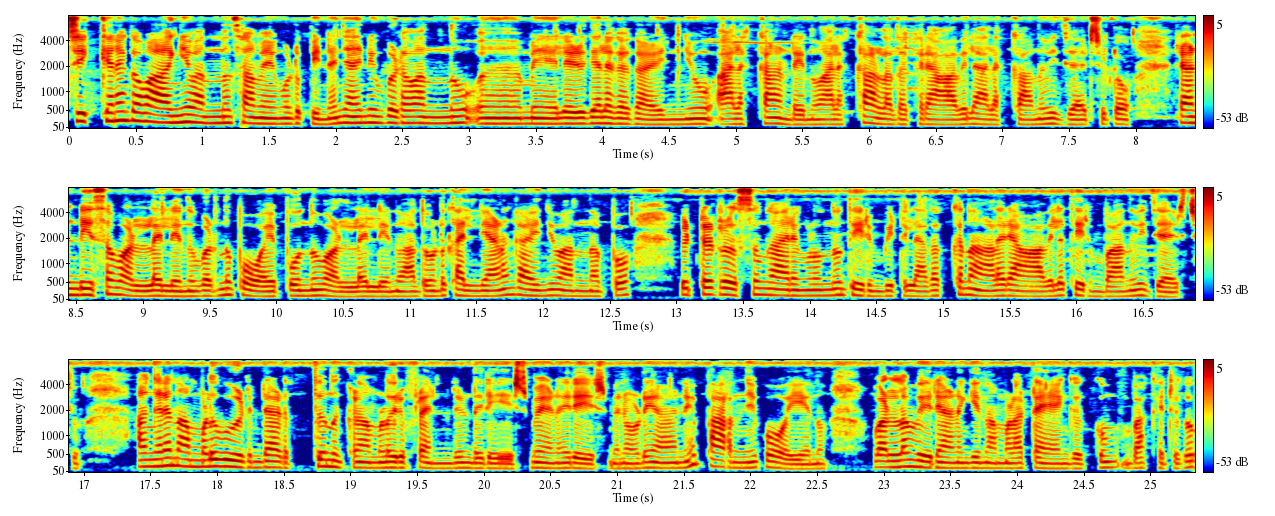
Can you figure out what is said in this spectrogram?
ചിക്കനൊക്കെ വാങ്ങി വന്ന സമയം കൊണ്ട് പിന്നെ ഞാൻ ഇവിടെ വന്നു മേലെഴുകലൊക്കെ കഴിഞ്ഞു. അലക്കാണ്ടായിരുന്നു അലക്കാനുള്ളതൊക്കെ രാവിലെ അലക്കാമെന്ന് വിചാരിച്ചിട്ടോ. രണ്ട് ദിവസം വെള്ളമില്ലായിരുന്നു ഇവിടുന്ന് പോയപ്പോൾ ഒന്നും വെള്ളമില്ലായിരുന്നു അതുകൊണ്ട് കല്യാണം കഴിഞ്ഞ് വന്നപ്പോൾ ഇട്ട ഡ്രസ്സും കാര്യങ്ങളൊന്നും തിരുമ്പിയിട്ടില്ല. അതൊക്കെ നാളെ രാവിലെ തിരുമ്പാമെന്ന് വിചാരിച്ചു. അങ്ങനെ നമ്മൾ വീടിന്റെ അടുത്ത് നിൽക്കണ നമ്മളൊരു ഫ്രണ്ട് ഉണ്ട് രേഷ്മയാണ്. രേഷ്മനോട് ഞാൻ പറഞ്ഞു പോയേന്നു. വെള്ളം വരികയാണെങ്കിൽ നമ്മളെ ടാങ്കും ബക്കറ്റൊക്കെ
